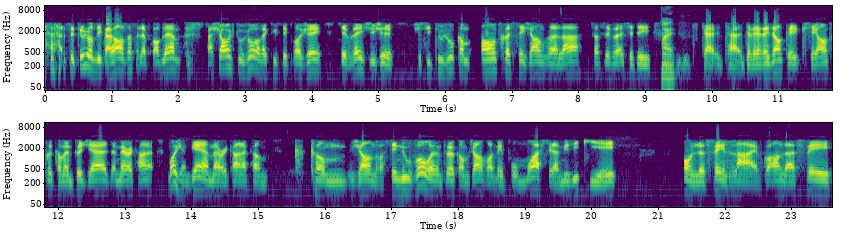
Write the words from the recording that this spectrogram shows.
c'est toujours différent, ça c'est le problème. Ça change toujours avec tous ces projets. C'est vrai, je, je, je, suis toujours comme entre ces genres-là. Ça c'est vrai, c'était... Ouais. T'avais raison que, c'est entre comme un peu jazz, americana. Moi j'aime bien americana comme comme genre. C'est nouveau un peu comme genre, mais pour moi c'est la musique qui est... On le fait live, quoi. On le fait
